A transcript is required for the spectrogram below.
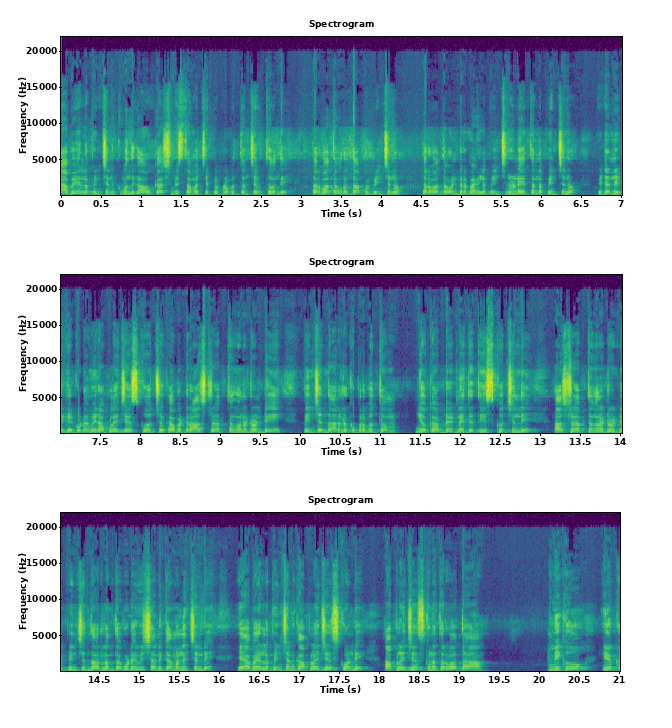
యాభై ఏళ్ళ పింఛన్కు ముందుగా అవకాశం ఇస్తామని చెప్పి ప్రభుత్వం చెబుతోంది. తర్వాత వృద్ధాప్య పింఛను తర్వాత ఒంటరి మహిళ పింఛను నేతన్న పింఛను వీటన్నిటికీ కూడా మీరు అప్లై చేసుకోవచ్చు. కాబట్టి రాష్ట్ర వ్యాప్తంగా ఉన్నటువంటి పింఛన్దారులకు ప్రభుత్వం ఈ యొక్క అప్డేట్ని అయితే తీసుకొచ్చింది. రాష్ట్ర వ్యాప్తంగా ఉన్నటువంటి పింఛన్దారులంతా కూడా ఈ విషయాన్ని గమనించండి. యాభై ఏళ్ళ పింఛన్కి అప్లై చేసుకోండి. అప్లై చేసుకున్న తర్వాత మీకు ఈ యొక్క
